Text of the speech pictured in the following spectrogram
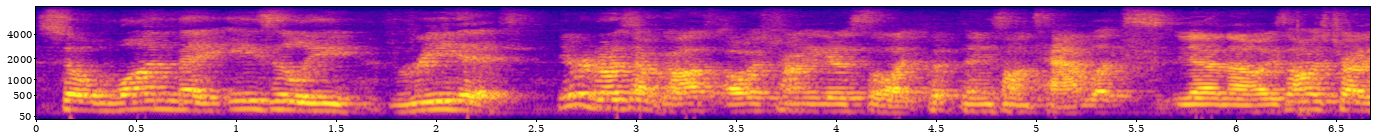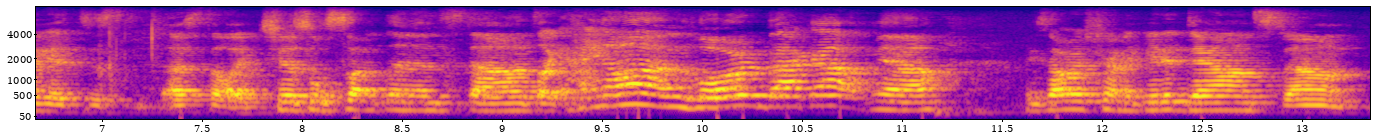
so one may easily read it. You ever notice how God's always trying to get us to like put things on tablets? Yeah, no, He's always trying to get us to like chisel something in stone. It's like, hang on, Lord, back up. You know, He's always trying to get it down on stone.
